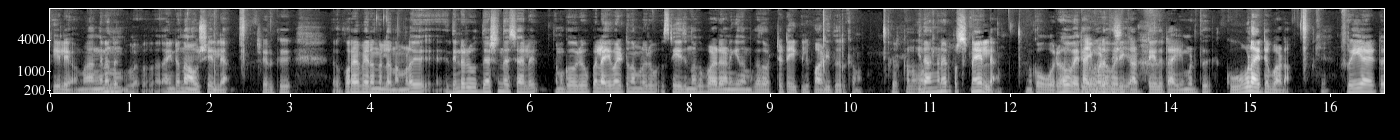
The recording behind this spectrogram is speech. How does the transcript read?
ഫീൽ ചെയ്യും. നമ്മൾ അങ്ങനെയൊന്നും അതിന്റെ ഒന്നും ആവശ്യമില്ല. ശരിക്ക് കുറേ പേരൊന്നുമില്ല. നമ്മൾ ഇതിന്റെ ഒരു ഉദ്ദേശം എന്ന് വെച്ചാൽ നമുക്ക് ഒരു ഇപ്പോൾ ലൈവായിട്ട് നമ്മളൊരു സ്റ്റേജിൽ നിന്നൊക്കെ പാടുകയാണെങ്കിൽ നമുക്ക് അത് ഒറ്റ ടേക്കിൽ പാടി തീർക്കണം. തീർക്കണം ഇത് അങ്ങനെ ഒരു പ്രശ്നമേ ഇല്ല. നമുക്ക് ഓരോ വരി ഓരോ വരി കട്ട് ചെയ്ത് ടൈം എടുത്ത് കൂളായിട്ട് പാടാം. ഫ്രീ ആയിട്ട്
